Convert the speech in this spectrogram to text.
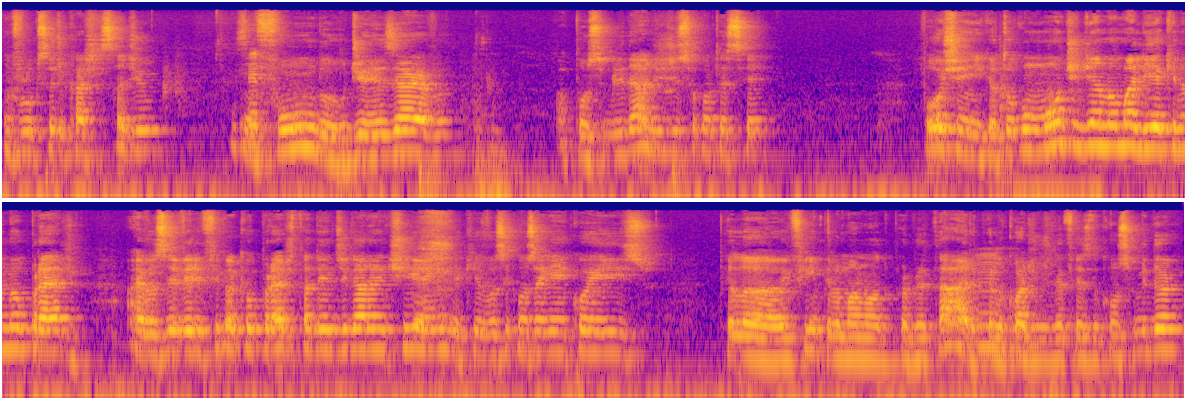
um fluxo de caixa sadio. Um fundo de reserva. A possibilidade disso acontecer. Poxa, Henrique, eu tô com um monte de anomalia aqui no meu prédio. Aí você verifica que o prédio está dentro de garantia ainda, que você consegue recorrer isso pela, enfim, pelo manual do proprietário, pelo Uhum. Código de Defesa do Consumidor.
